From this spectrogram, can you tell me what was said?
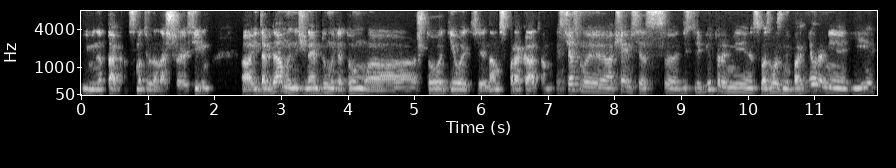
именно так смотрю на наш э, фильм. А, и тогда мы начинаем думать о том, а, что делать нам с прокатом. Сейчас мы общаемся с дистрибьюторами, с возможными партнерами, и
